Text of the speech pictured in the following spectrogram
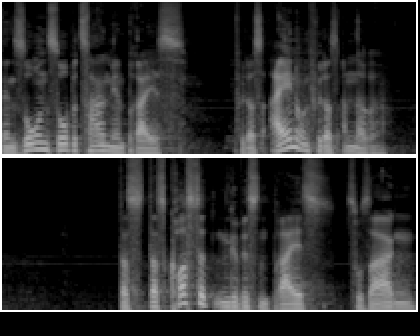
Denn so und so bezahlen wir einen Preis. Für das eine und für das andere. Das, das kostet einen gewissen Preis, zu sagen,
